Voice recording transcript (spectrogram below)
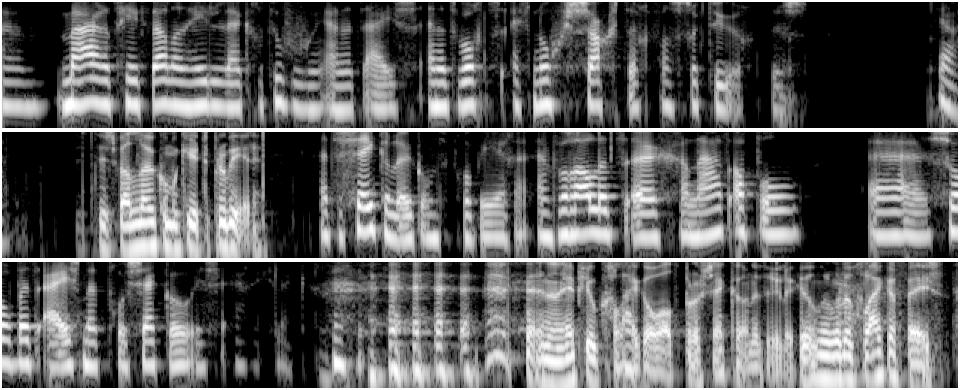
Um, maar het geeft wel een hele lekkere toevoeging aan het ijs. En het wordt echt nog zachter van structuur. Dus ja. Dus het is wel leuk om een keer te proberen. Het is zeker leuk om te proberen. En vooral het uh, granaatappel uh, sorbet ijs met prosecco is erg lekker. en dan heb je ook gelijk al wat prosecco natuurlijk. Dan wordt het gelijk een feest.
